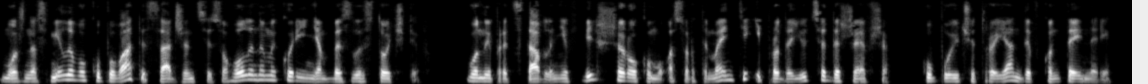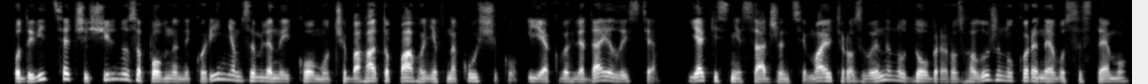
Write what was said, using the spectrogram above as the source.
Можна сміливо купувати саджанці з оголеними корінням без листочків. Вони представлені в більш широкому асортименті і продаються дешевше, купуючи троянди в контейнері. Подивіться, чи щільно заповнений корінням земляний кому, чи багато пагонів на кущику, і як виглядає листя. Якісні саджанці мають розвинену добре розгалужену кореневу систему,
